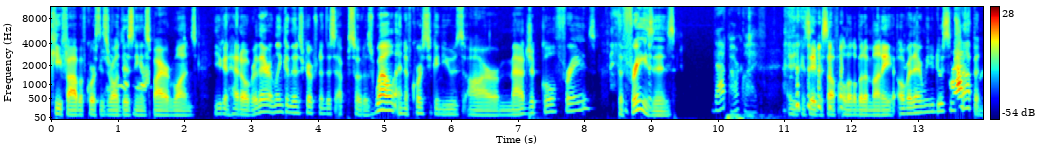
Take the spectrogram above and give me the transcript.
key fob, of course, these are all Disney inspired ones. You can head over there. Link in the description of this episode as well. And of course, you can use our magical phrase. The phrase is That park life. and you can save yourself a little bit of money over there when you do some shopping.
